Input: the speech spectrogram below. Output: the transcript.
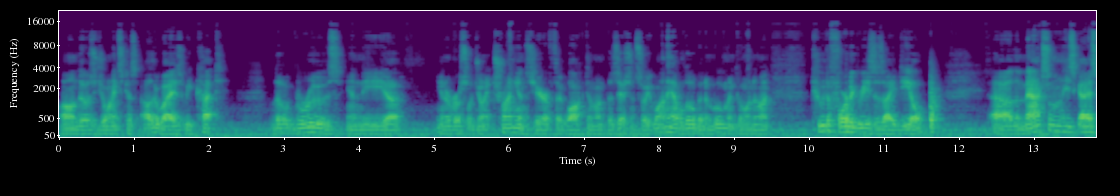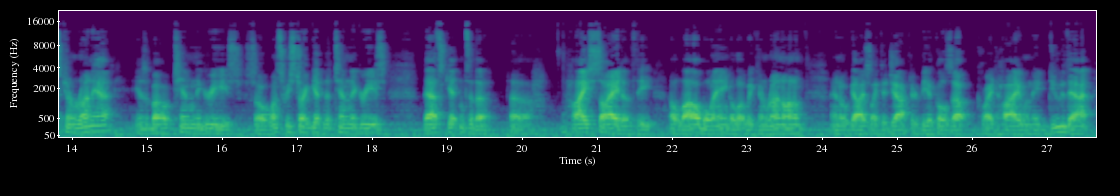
on those joints because otherwise we cut little grooves in the uh, universal joint trunnions here if they're in one position. So we want to have a little bit of movement going on. Two to four degrees is ideal. Uh, the maximum these guys can run at is about 10 degrees. So once we start getting to 10 degrees, that's getting to the uh, high side of the allowable angle that we can run on them. I know guys like to jack their vehicles up quite high. When they do that,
